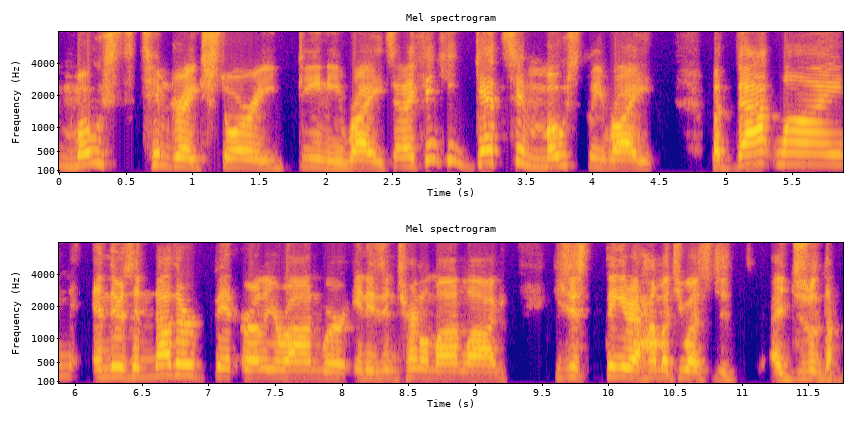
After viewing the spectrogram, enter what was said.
most Tim Drake story Dini writes. And I think he gets him mostly right. But that line, and there's another bit earlier on where in his internal monologue, he's just thinking about how much he wants to just, I just want to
